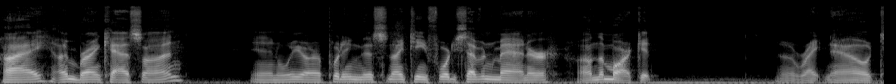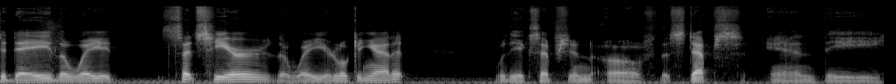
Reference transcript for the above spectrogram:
Hi, I'm Brian Casson, and we are putting this 1947 Manor on the market. Uh, right now, today, the way it sits here, the way you're looking at it, with the exception of the steps and the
